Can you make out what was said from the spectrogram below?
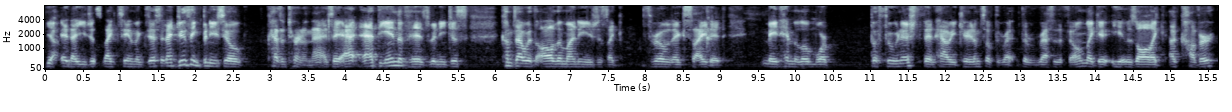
Yeah. And that you just like seeing them exist. And I do think Benicio has a turn on that. I'd say at, at the end of his, when he just comes out with all the money, he's just like thrilled and excited, made him a little more buffoonish than how he carried himself the, re- the rest of the film. Like it, it was all like a cover,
